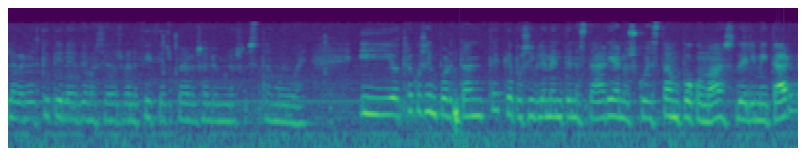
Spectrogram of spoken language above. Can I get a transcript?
la verdad es que tiene demasiados beneficios para los alumnos, está muy guay. Y otra cosa importante que posiblemente en esta área nos cuesta un poco más delimitar,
